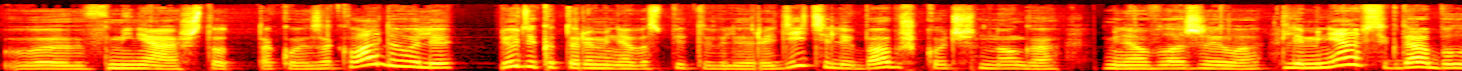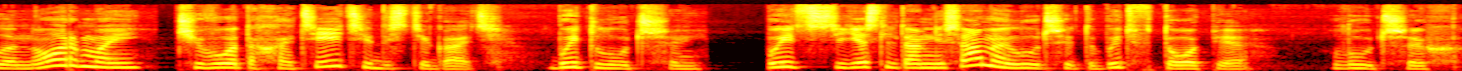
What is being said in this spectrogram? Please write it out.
в, меня что-то такое закладывали. Люди, которые меня воспитывали, родители, бабушка очень много меня вложила. Для меня всегда было нормой чего-то хотеть и достигать. Быть лучшей. Быть, если там не самой лучшей, то быть в топе лучших.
